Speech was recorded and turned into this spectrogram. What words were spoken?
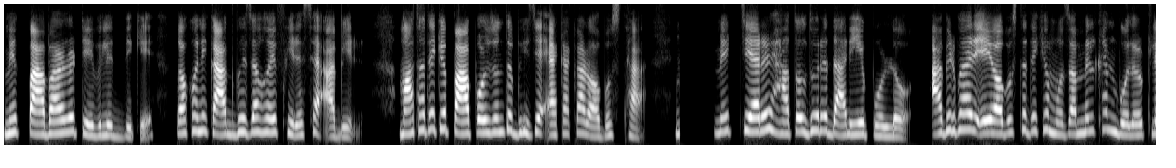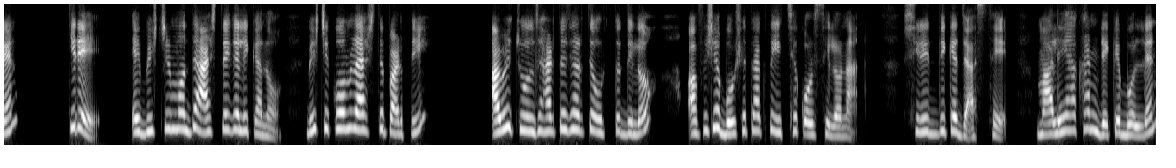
মেঘ পা বাড়ালো টেবিলের দিকে। তখনই কাক ভেজা হয়ে ফিরেছে আবির। মাথা থেকে পা পর্যন্ত ভিজে একাকার অবস্থা। মেঘ চেয়ারের হাতল ধরে দাঁড়িয়ে পড়ল। আবির ভাইয়ের এই অবস্থা দেখে মোজাম্মেল খান বলে উঠলেন, কিরে, এই বৃষ্টির মধ্যে আসতে গেলি কেন? বৃষ্টি কমলে আসতে পারতি? আবির চুল ঝাড়তে ঝাড়তে উঠতে দিল, অফিসে বসে থাকতে ইচ্ছে করছিল না। সিঁড়ির দিকে যাচ্ছে। মালিহা খান ডেকে বললেন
